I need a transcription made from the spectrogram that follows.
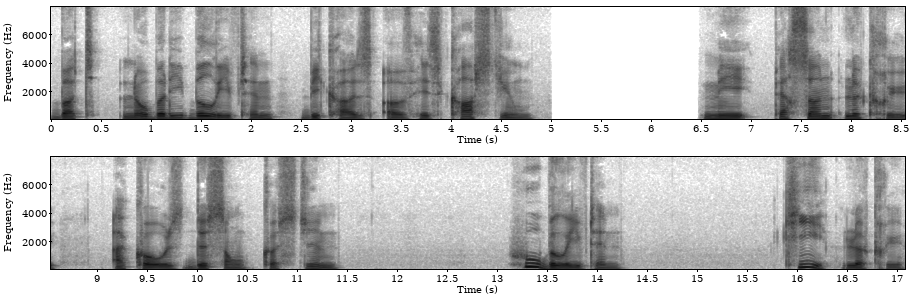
But nobody believed him because of his costume. Mais personne le crut à cause de son costume. Who believed him? Qui le crut?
